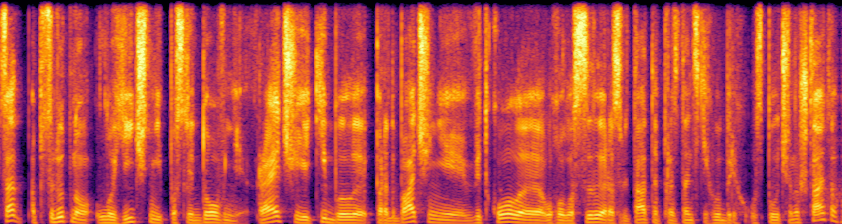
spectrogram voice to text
Це абсолютно логічні послідовні речі, які були передбачені, відколи оголосили результати президентських виборів у Сполучених Штатах.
